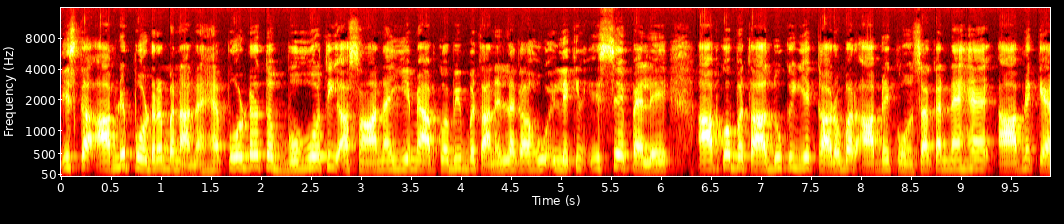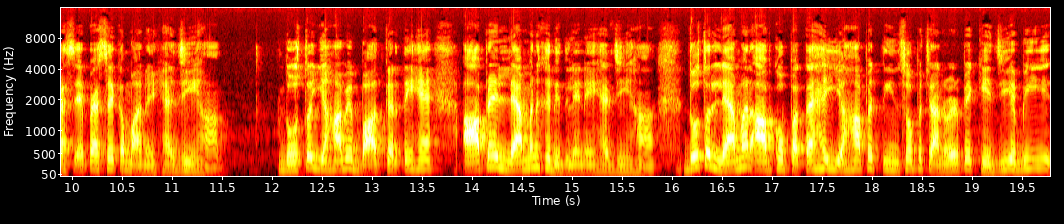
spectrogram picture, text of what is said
इसका आपने पाउडर बनाना है। पाउडर तो बहुत ही आसान है, ये मैं आपको अभी बताने लगा हूँ, लेकिन इससे पहले आपको बता दूँ कि ये कारोबार आपने कौन सा करना है, आपने कैसे पैसे कमाने नहीं है? जी हाँ। दोस्तों, यहाँ पे बात करते हैं, आपने लेमन खरीद लेने हैं। जी हाँ। दोस्तों, लेमन आपको पता है, यहाँ पे तीन सौ पचानवे रुपये के जी अभी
